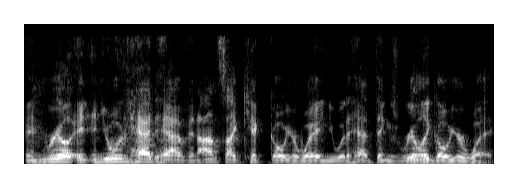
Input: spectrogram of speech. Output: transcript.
and real, and, and you would have had to have an onside kick go your way, and you would have had things really go your way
